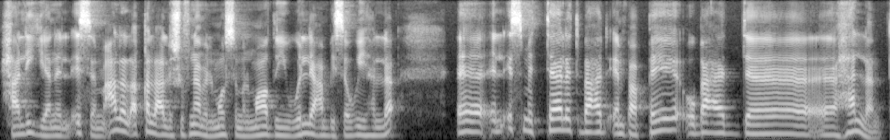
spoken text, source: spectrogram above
حاليا الاسم على الأقل على اللي شفناه بالموسم الماضي واللي عم بيسويه هلأ آه الاسم الثالث بعد إمبابي وبعد آه هالاند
